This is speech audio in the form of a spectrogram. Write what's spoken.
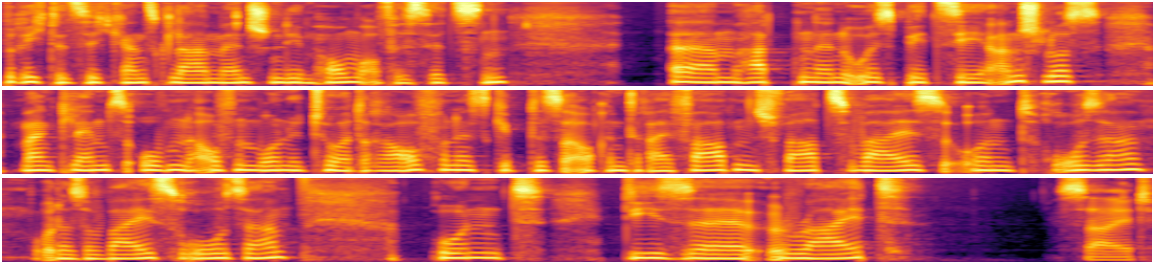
berichtet sich ganz klar an Menschen, die im Homeoffice sitzen. Ähm, hat einen USB-C-Anschluss. Man klemmt es oben auf den Monitor drauf und es gibt es auch in drei Farben: Schwarz, Weiß und Rosa oder so Weiß-Rosa. Und diese Ride Side.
